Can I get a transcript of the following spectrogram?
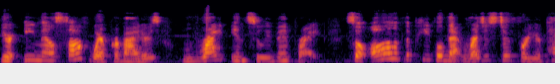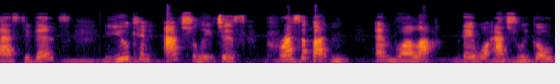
your email software providers right into Eventbrite. So all of the people that register for your past events, you can actually just press a button and voila, they will actually go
